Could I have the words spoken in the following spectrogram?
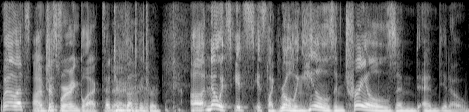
Well, that's that I'm just wearing black today. That turns out to be true. Uh, no, it's it's it's like rolling hills and trails and and you know,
